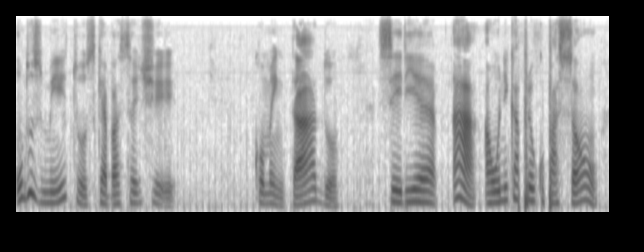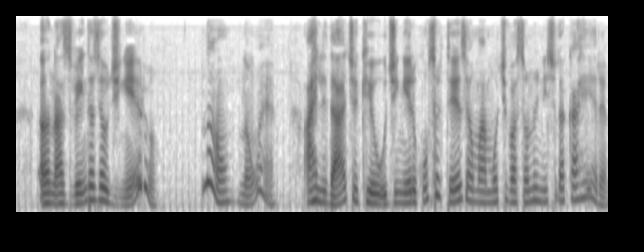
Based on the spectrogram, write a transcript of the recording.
um dos mitos que é bastante comentado seria: ah, a única preocupação uh, nas vendas é o dinheiro? Não, não é. A realidade é que o dinheiro com certeza é uma motivação no início da carreira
